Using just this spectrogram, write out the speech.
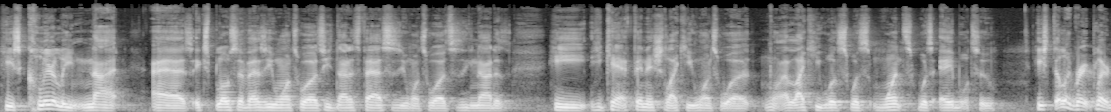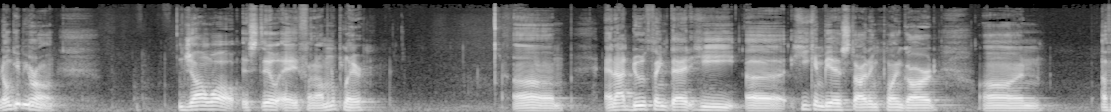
He's clearly not as explosive as he once was. He's not as fast as he once was. He's not as he he can't finish like he once was like he was was once was able to. He's still a great player. Don't get me wrong. John Wall is still a phenomenal player. Um, and I do think that he uh, he can be a starting point guard on a,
